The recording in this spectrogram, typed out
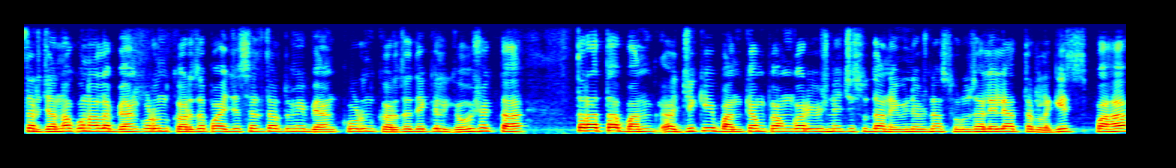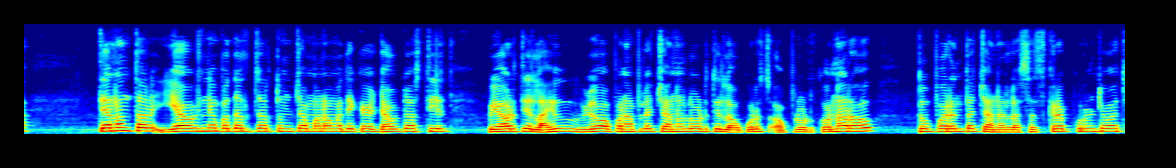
तर ज्यांना कोणाला बँककडून कर्ज पाहिजे असेल तर तुम्ही बँककडून कर्ज देखील घेऊ शकता. तर आता बांध जे काही बांधकाम कामगार योजनेची सुद्धा नवीन योजना सुरू झालेल्या आहेत तर लगेच पहा. त्यानंतर या योजनेबद्दल जर तुमच्या मनामध्ये काही डाऊट असतील यावरती लाईव्ह व्हिडिओ आपण आपल्या चॅनलवरती लवकरच अपलोड करणार आहोत. तोपर्यंत चॅनलला सबस्क्राईब करून ठेवा. थँक्यू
